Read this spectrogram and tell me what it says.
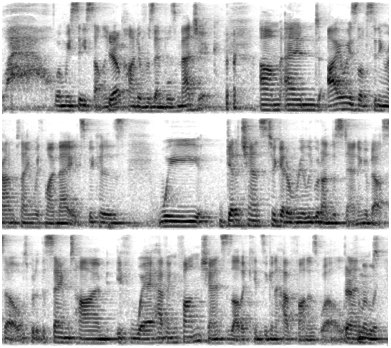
wow, when we see something Yep. that kind of resembles magic. um, and I always love sitting around and playing with my mates because we get a chance to get a really good understanding of ourselves. But at the same time, if we're having fun, chances are the kids are going to have fun as well. Definitely. And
